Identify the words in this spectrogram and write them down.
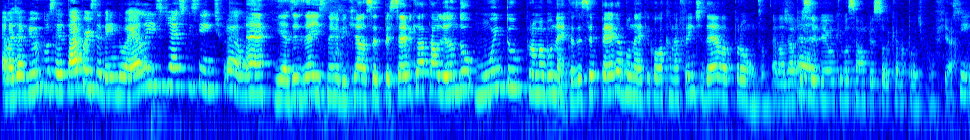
Ela já viu que você tá percebendo ela e isso já é suficiente para ela. É, e às vezes é isso, né, Gabi? Que ela, você percebe que ela tá olhando muito pra uma boneca. Às vezes você pega a boneca e coloca na frente dela, pronto. Ela já é. percebeu é. que você é uma pessoa que ela pode confiar. Sim,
